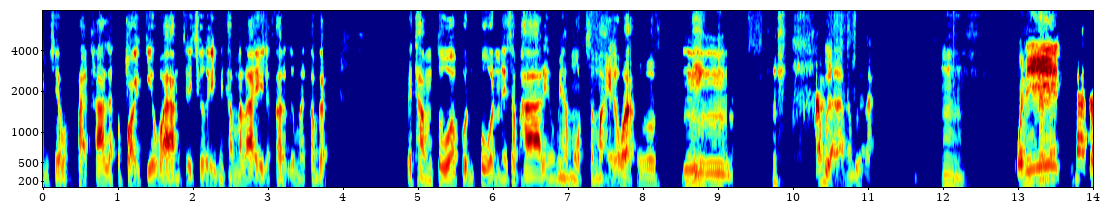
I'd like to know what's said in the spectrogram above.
ไม่ใช่ว่าฝ่ายค้านแล้วก็ปล่อยเกียร์ว่างเฉยๆไม่ทำอะไรแล้วก็หรือมันก็แบบไปทำตัวป่วนๆในสภาเลยไม่เอาหมดสมัยแล้วอะเอออืจริงมน่าเบื่อแล้วน่าเบื่อแล้วอืม วันนี้นั่นแหละน่าจะ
